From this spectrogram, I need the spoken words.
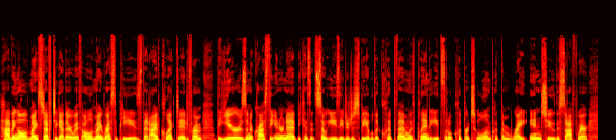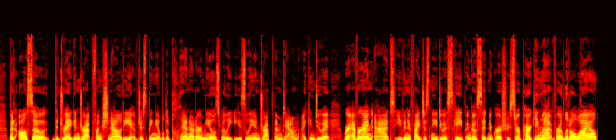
having all of my stuff together with all of my recipes recipes that I've collected from the years and across the internet because it's so easy to just be able to clip them with Plan to Eat's little clipper tool and put them right into the software. But also the drag and drop functionality of just being able to plan out our meals really easily and drop them down. I can do it wherever I'm at, even if I just need to escape and go sit in a grocery store parking lot for a little while.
